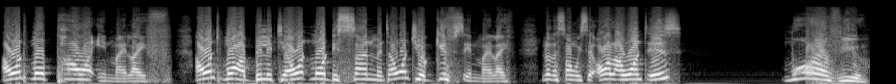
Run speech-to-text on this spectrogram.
I want more power in my life. I want more ability. I want more discernment. I want your gifts in my life. You know the song we say, All I want is more of you.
